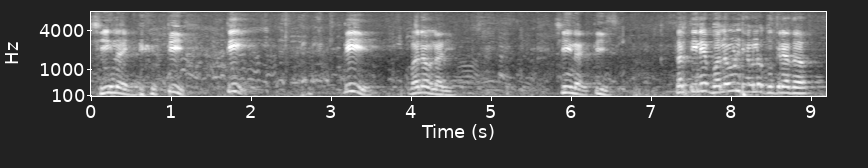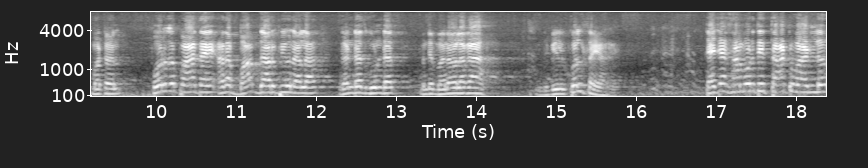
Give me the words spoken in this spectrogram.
शी नाही. ती. ती. ती बनवणारी. शी नाही ती. तर तिने बनवून ठेवलं कुत्र्याचं मटण. पोरग पाहत आहे आता बाप दारू पिऊन आला गंडत गुंडत म्हणजे बनवला का? बिलकुल तयार आहे. त्याच्यासमोर ते ताट वाढलं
